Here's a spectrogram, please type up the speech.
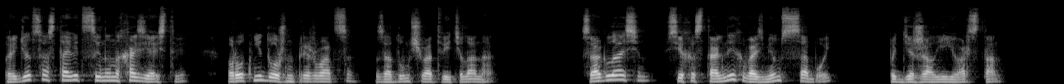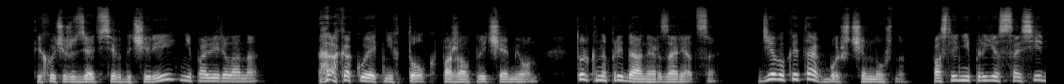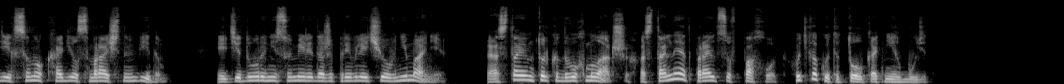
«Придется оставить сына на хозяйстве. Род не должен прерваться», — задумчиво ответила она. «Согласен. Всех остальных возьмем с собой» поддержал ее Арстан. «Ты хочешь взять всех дочерей?» – не поверила она. «А какой от них толк?» – пожал плечами он. «Только на приданое разоряться. Девок и так больше, чем нужно. В последний приезд соседей их сынок ходил с мрачным видом. Эти дуры не сумели даже привлечь его внимание. Оставим только двух младших, остальные отправятся в поход. Хоть какой-то толк от них будет».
